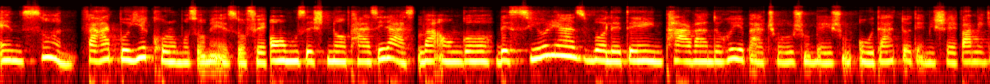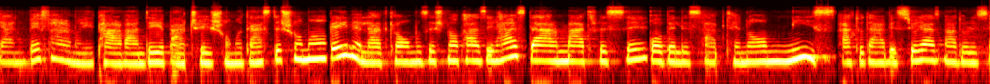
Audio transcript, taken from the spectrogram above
انسان فقط با یک کروموزوم اضافه آموزش ناپذیر است و آنگاه بسیاری از والدین پرونده های بچه هاشون بهشون عودت داده میشه و میگن بفرمایید پرونده بچه شما دست شما بین علت که آموزش ناپذیر هست در مدرسه قابل ثبت نام نیست. حتی در بسیاری از مدارس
